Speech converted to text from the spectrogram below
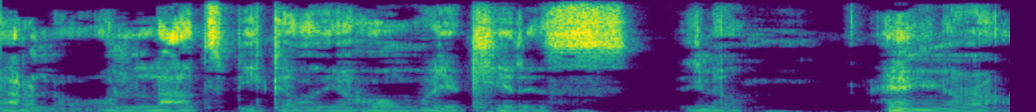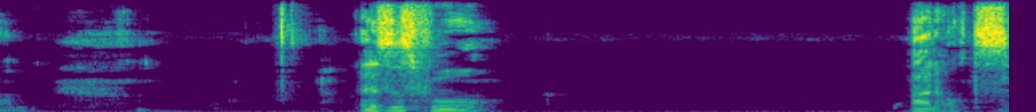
I don't know, on loudspeaker on your home while your kid is, you know, hanging around. This is for adults.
